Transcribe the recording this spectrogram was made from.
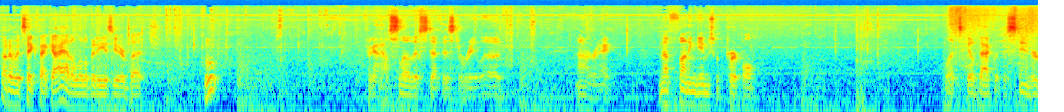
Thought I would take that guy out a little bit easier, but... Ooh! Forgot how slow this stuff is to reload. Alright. Enough fun and games with purple. Let's go back with the standard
